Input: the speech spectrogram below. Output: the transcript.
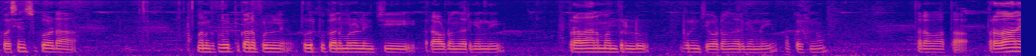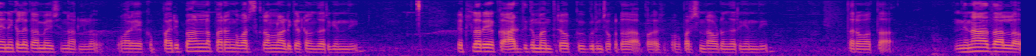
క్వశ్చన్స్ కూడా మనకు తూర్పు కనుపుల తూర్పు కనుమల నుంచి రావడం జరిగింది. ప్రధానమంత్రులు గురించి ఇవ్వడం జరిగింది ఒక క్వశ్చను తర్వాత ప్రధాన ఎన్నికల కమిషనర్లు వారి యొక్క పరిపాలన పరంగా వర్షక్రమంలో అడిగటం జరిగింది. హిట్లర్ యొక్క ఆర్థిక మంత్రి యొక్క గురించి ఒక ఒక ప్రశ్న రావడం జరిగింది. తర్వాత నినాదాల్లో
